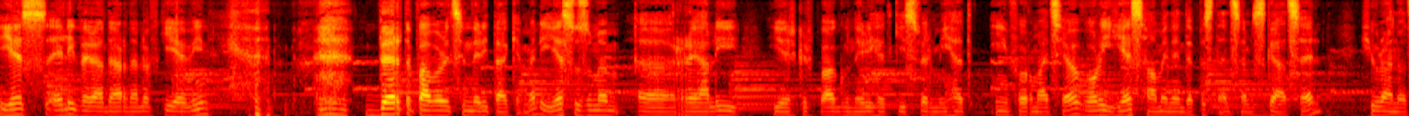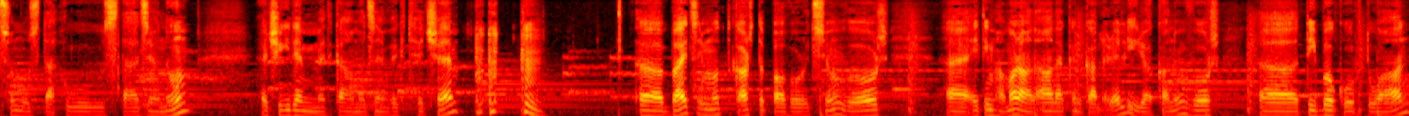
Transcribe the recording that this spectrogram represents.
Ես էլի վերադառնալով Կիևին դեռ տպավորությունների տակ եմ, էլի։ Ես ուզում եմ Ռեալի երկրպագուների հետ կիսվել մի հատ ինֆորմացիայով, որը ես համենայն դեպս տենց եմ զգացել հյուրանոցում ու, ստա, ու ստադիոնում չգիտեմ իմ հետ կհամաձայնվեք թե չէ բայց իմ մոտ կար տպավորություն որ այդ իմ համար անակնկալ էր էլի իրականում որ Տիբո Կուրտուան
